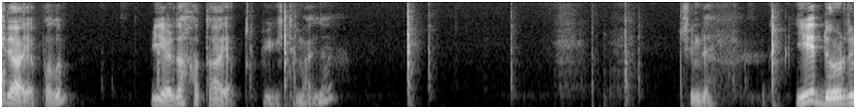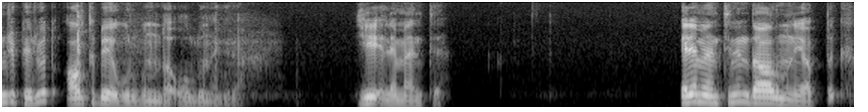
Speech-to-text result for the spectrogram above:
Bir daha yapalım. Bir yerde hata yaptık büyük ihtimalle. Şimdi Y 4. periyot 6B grubunda olduğuna göre. Y elementi. Elementinin dağılımını yaptık.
